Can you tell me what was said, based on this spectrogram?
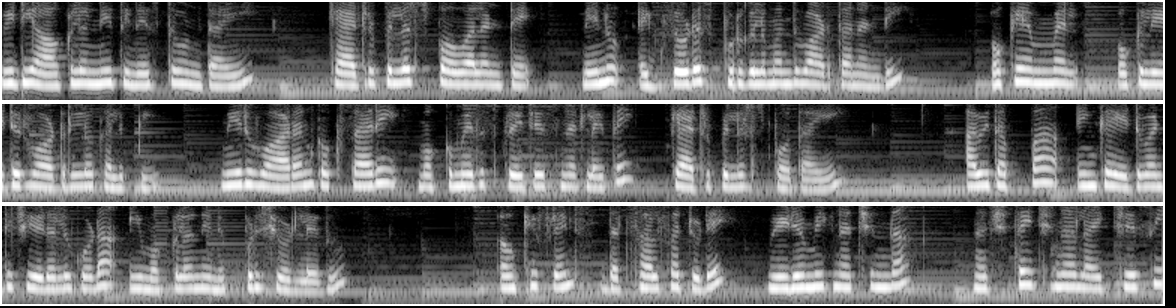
వీటి ఆకులన్నీ తినేస్తూ ఉంటాయి. క్యాటర్ పిల్లర్స్ పోవాలంటే నేను ఎగ్జోడస్ పురుగుల మందు వాడతానండి. ఒక ఎంఎల్ ఒక లీటర్ వాటర్లో కలిపి మీరు వారానికి ఒకసారి మొక్క మీద స్ప్రే చేసినట్లయితే క్యాటర్ పిల్లర్స్ పోతాయి. అవి తప్ప ఇంకా ఎటువంటి చీడలు కూడా ఈ మొక్కలో నేను ఎప్పుడు చూడలేదు. Okay friends that's all for today video మీకు నచ్చిందా? నచ్చితే చిన్న లైక్ చేసి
